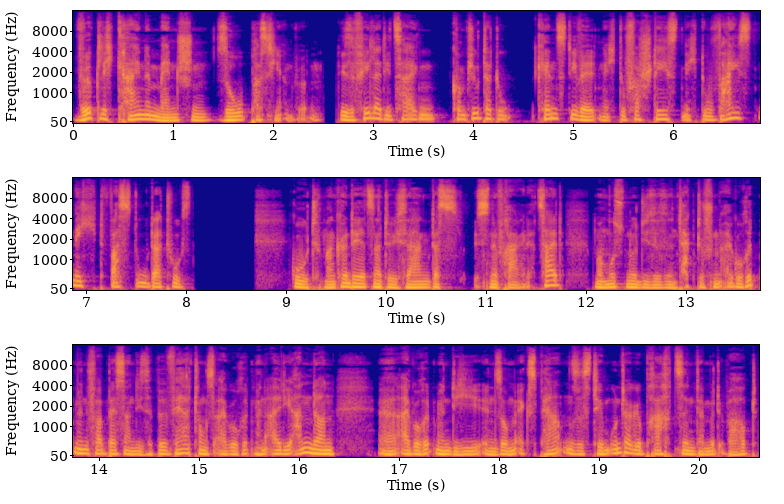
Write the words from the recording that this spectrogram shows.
wirklich keinem Menschen so passieren würden. Diese Fehler, die zeigen, Computer, du kennst die Welt nicht, du verstehst nicht, du weißt nicht, was du da tust. Gut, man könnte jetzt natürlich sagen, das ist eine Frage der Zeit. Man muss nur diese syntaktischen Algorithmen verbessern, diese Bewertungsalgorithmen, all die anderen äh, Algorithmen, die in so einem Expertensystem untergebracht sind, damit überhaupt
